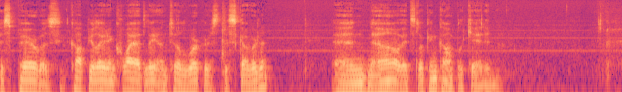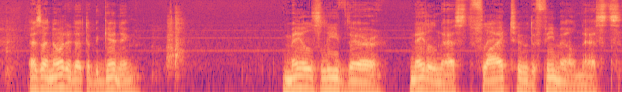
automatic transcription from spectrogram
This pair was copulating quietly until workers discovered it, and now it's looking complicated. As I noted at the beginning, males leave their natal nest, fly to the female nests,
